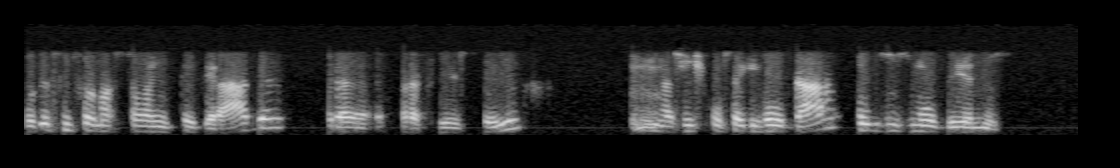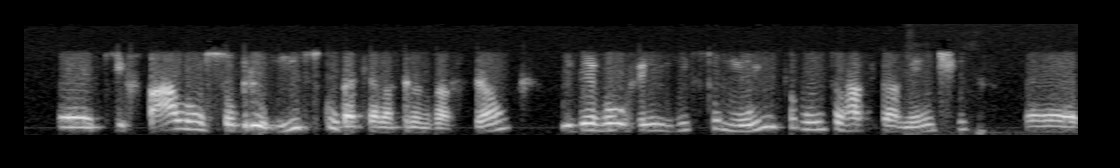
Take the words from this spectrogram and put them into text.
Toda essa informação é integrada para ClearSale. A gente consegue rodar todos os modelos é, que falam sobre o risco daquela transação e devolver isso muito, muito rapidamente é,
